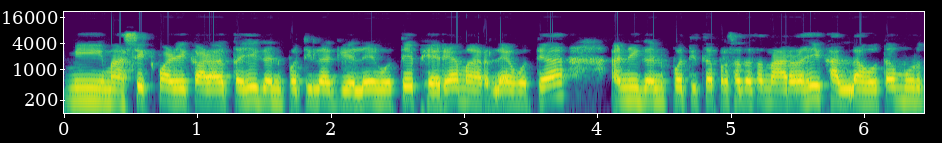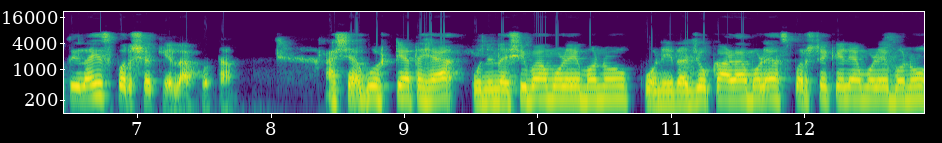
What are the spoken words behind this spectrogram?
मी मासिक पाळी काळातही गणपतीला गेले होते फेऱ्या मारल्या होत्या आणि गणपतीचा प्रसादाचा नारळही खाल्ला होता मूर्तीलाही स्पर्श केला होता. अशा गोष्टी आता ह्या कोणी नशिबामुळे म्हणो कोणी रजो काळामुळे स्पर्श केल्यामुळे म्हणो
